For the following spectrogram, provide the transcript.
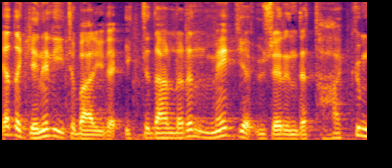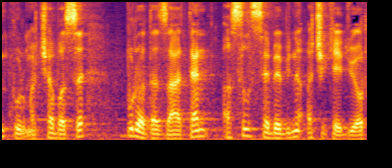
ya da genel itibariyle iktidarların medya üzerinde tahakküm kurma çabası burada zaten asıl sebebini açık ediyor.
